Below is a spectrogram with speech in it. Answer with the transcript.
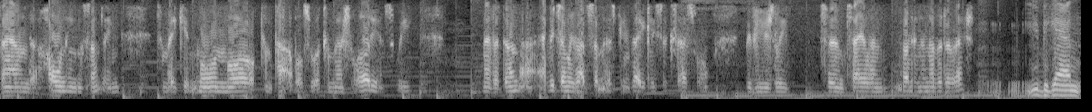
sound, honing something to make it more and more compatible to a commercial audience. We never done that. Every time we've had something that's been vaguely successful, we've usually turned tail and run in another direction. You began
